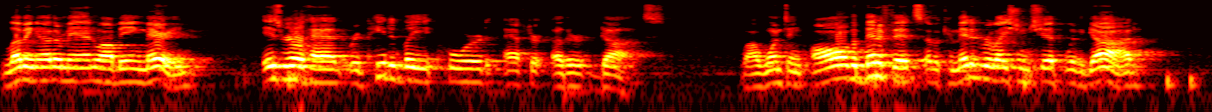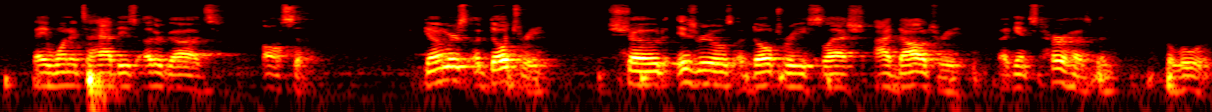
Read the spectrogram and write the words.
loving other men while being married, Israel had repeatedly whored after other gods. While wanting all the benefits of a committed relationship with God, they wanted to have these other gods also. Gomer's adultery showed Israel's adultery slash idolatry against her husband, the Lord.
